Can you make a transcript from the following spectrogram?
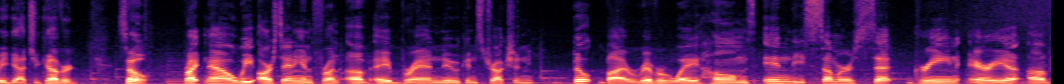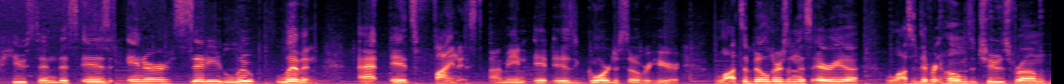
we got you covered. So right now we are standing in front of a brand new construction built by Riverway Homes in the Somerset Green area of Houston. This is inner city loop living at its finest. I mean, it is gorgeous over here. Lots of builders in this area, lots of different homes to choose from,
